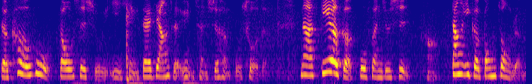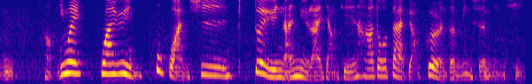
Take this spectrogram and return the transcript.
的客户都是属于异性，在这样子的运程是很不错的。那第二个部分就是，好，当一个公众人物。好，因为官运不管是对于男女来讲，其实它都代表个人的名声名气。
